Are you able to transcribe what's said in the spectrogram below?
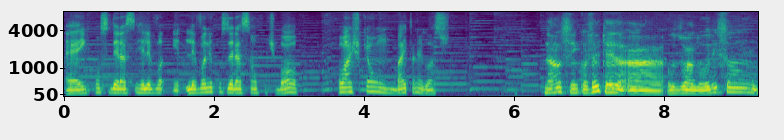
É, em consideração, levando em consideração o futebol, eu acho que é um baita negócio. Não, sim, com certeza. Ah, os valores são,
